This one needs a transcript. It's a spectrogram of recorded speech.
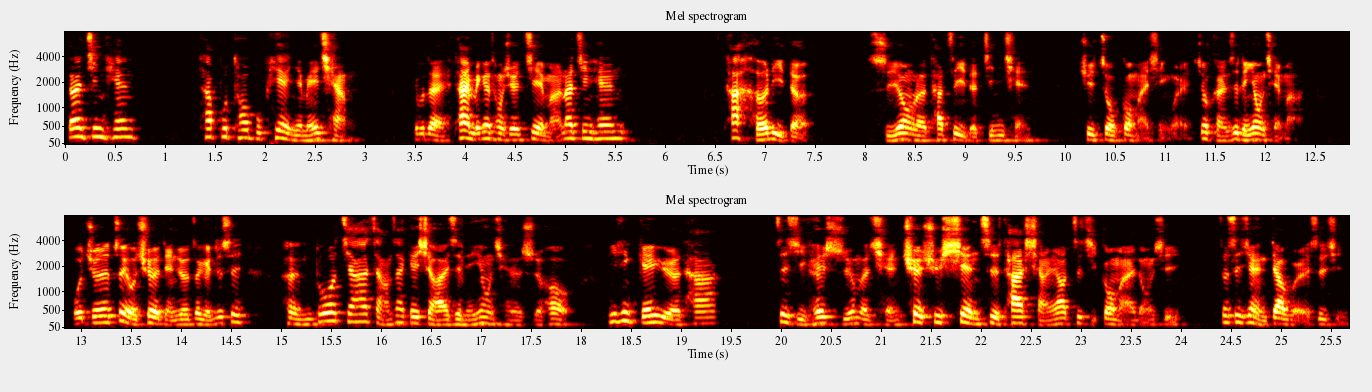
但是今天。他不偷不骗也没抢，对不对？他也没跟同学借嘛。那今天他合理的使用了他自己的金钱去做购买行为，就可能是零用钱嘛。我觉得最有趣的点就是这个，就是很多家长在给小孩子零用钱的时候，你已经给予了他自己可以使用的钱，却去限制他想要自己购买的东西，这是一件很吊诡的事情。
